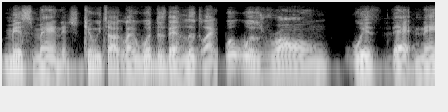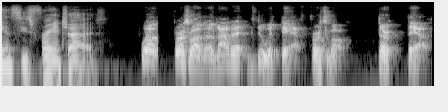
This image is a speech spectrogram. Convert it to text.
mismanaged, can we talk like what does that look like? What was wrong with that Nancy's franchise? Well, first of all, a lot of that to do with theft. First of all, theft.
